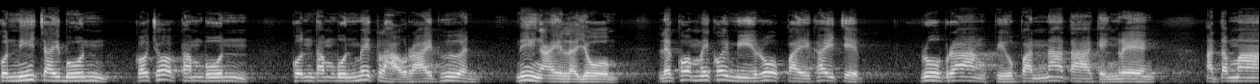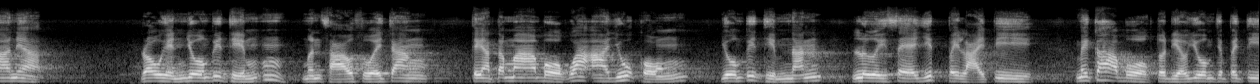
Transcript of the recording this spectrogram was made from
คนนี้ใจบุญ เขาชอบทำบุญ คนทำบุญไม่กล่าวร้ายเพื่อน นี่ไงล่ะโยม แล้วก็ไม่ค่อยมีโรคไปไข้เจ็บ รูปร่างผิวพรรณหน้าตาแข็งแรงอาตมาเนี่ยเราเห็นโยมพี่ถิมเหมือนสาวสวยจัง แต่อาตมาบอกว่าอายุของโยมพี่ถิมนั้น เลยแซยิดไปหลายปี ไม่กล้าบอกตัวเดี๋ยวโยมจะไปตี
